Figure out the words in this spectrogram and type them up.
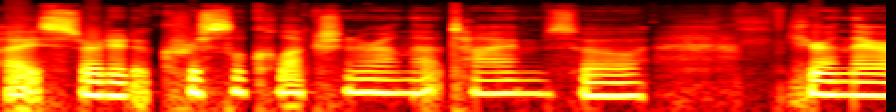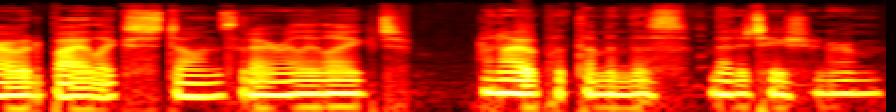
I started a crystal collection around that time, so here and there I would buy like stones that I really liked, and I would put them in this meditation room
